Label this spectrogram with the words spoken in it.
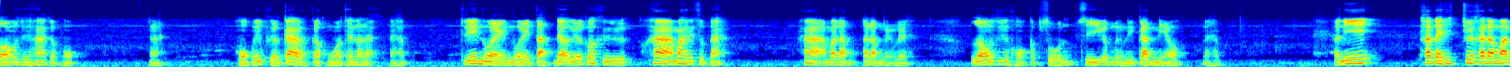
รองก็คือห้ากับหกนะหกนี่เผื่อเก้ากับหัวเท่านั้นแหละนะครับ ทีนี้หน่วยหน่วยตัดแล้วเหลือก็คือห้ามากที่สุดนะห้ามาดับอันดับหนึ่งเลยรองก็คือหกกับศูนย์สี่กับหนึ่งนี่กันเหนียวนะครับ อันนี้ท่านใดที่ช่วยค่าน้ำมัน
